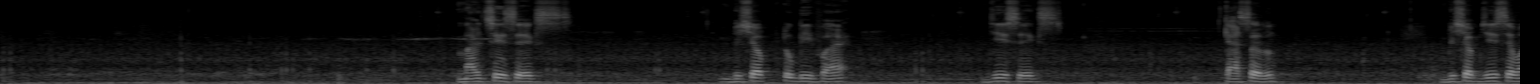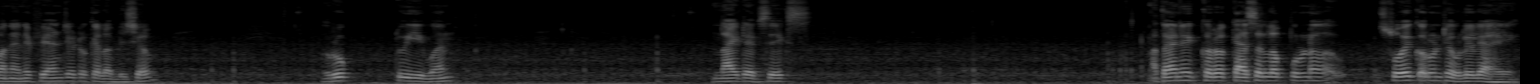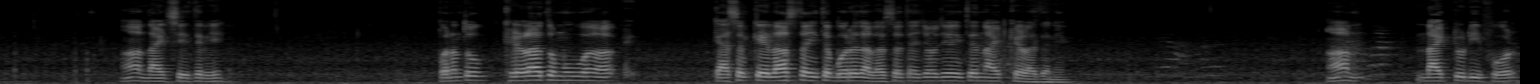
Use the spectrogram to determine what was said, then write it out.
Knight c6 bishop to b5 g6 castle bishop g7 आणि फियांच्या डोक्याला bishop rook two E one knight F six. आता याने खरं कॅसलला पूर्ण सोय करून ठेवलेली आहे. हां नाईट सी थ्री. परंतु खेळला तो मूव कॅसल केला असता इथे बरं झालं असतं त्याच्याऐवजी इथे नाईट खेळला त्याने. हां knight two D four.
